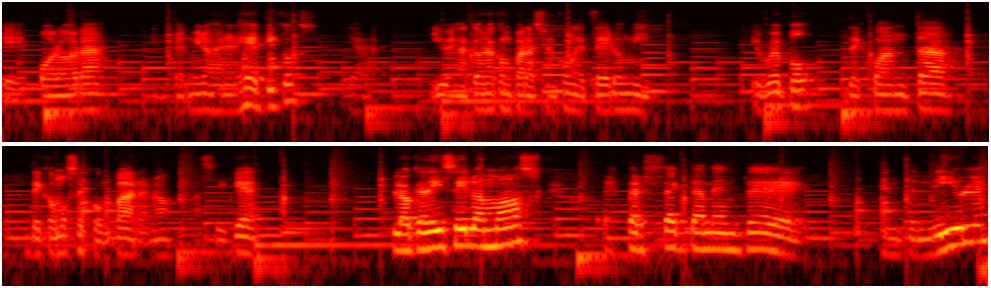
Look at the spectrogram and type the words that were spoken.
eh, por hora en términos energéticos. Y ven acá una comparación con Ethereum y, y, Ripple de cuánta, de cómo se compara, ¿no? Así que lo que dice Elon Musk es perfectamente entendible.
